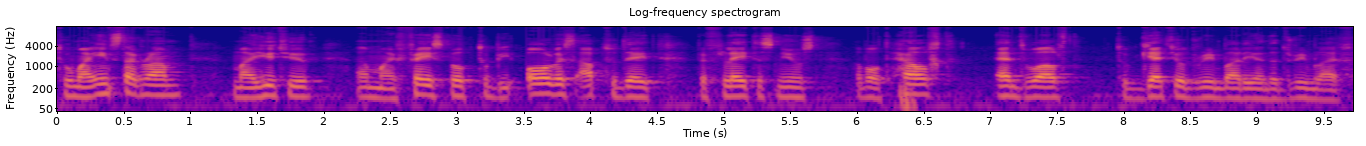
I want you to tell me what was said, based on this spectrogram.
to my Instagram, my YouTube, and my Facebook to be always up to date with latest news about health and wealth to get your dream body and the dream life.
